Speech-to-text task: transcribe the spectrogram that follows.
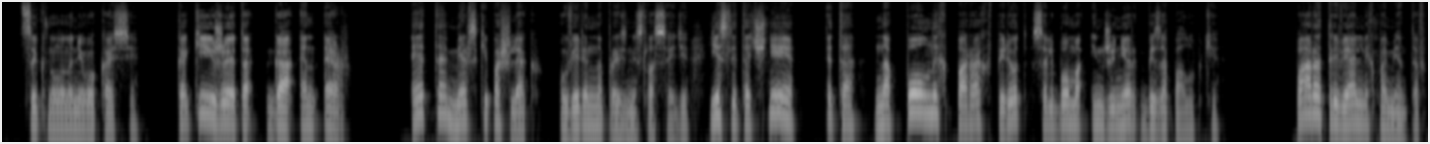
— цыкнула на него Касси. «Какие же это ГНР?» «Это мерзкий пошляк», — уверенно произнесла Сэдди. «Если точнее, это «На полных парах вперед» с альбома «Инженер без опалубки». Пара тривиальных моментов.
